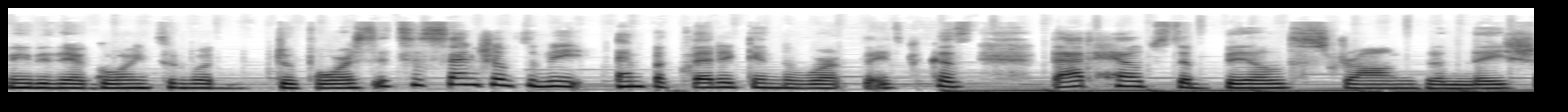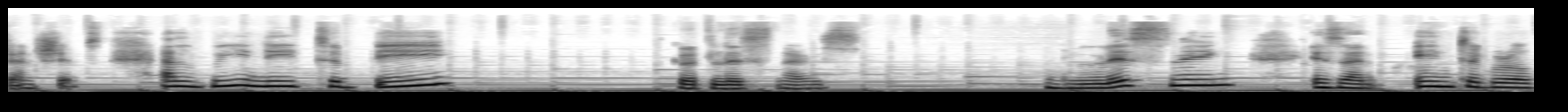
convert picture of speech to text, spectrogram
maybe they're going through a divorce. It's essential to be empathetic in the workplace because that helps to build strong relationships. And we need to be good listeners. Listening is an integral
